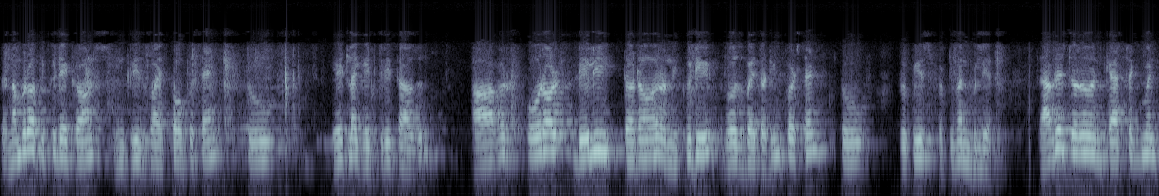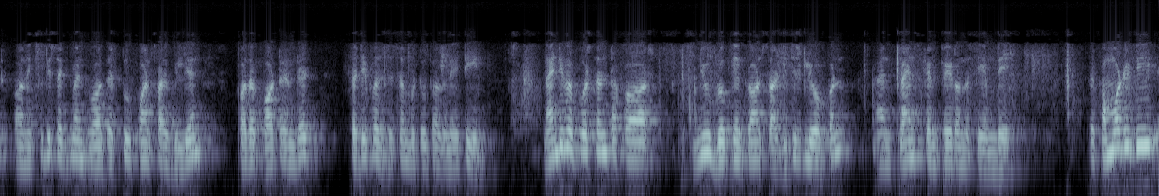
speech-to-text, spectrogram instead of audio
The number of equity accounts increased by 4% to 8,83,000. However, overall daily turnover on equity rose by 13% to rupees 51 billion. The average turnover in cash segment on equity segment was at 2.5 billion for the quarter ended 31st December 2018. 95% of our new broking accounts are digitally open and clients can trade on the same day. The commodity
